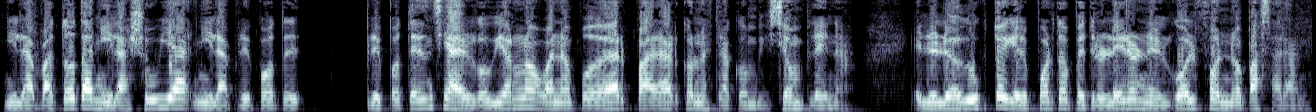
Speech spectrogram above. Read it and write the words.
Ni la patota, ni la lluvia, ni la prepotencia del gobierno van a poder parar con nuestra convicción plena. El oleoducto y el puerto petrolero en el Golfo no pasarán.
